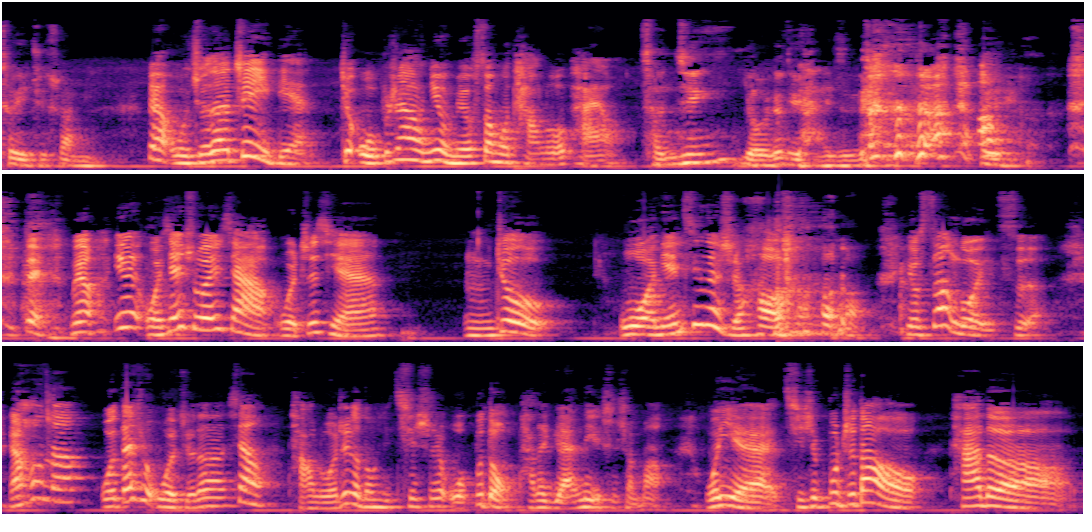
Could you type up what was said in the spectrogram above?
特意去算命。对啊，我觉得这一点，就我不知道你有没有算过塔罗牌哦？曾经有一个女孩子，哦 对，没有，因为我先说一下，我之前，嗯，就我年轻的时候 有算过一次，然后呢，我但是我觉得像塔罗这个东西，其实我不懂它的原理是什么，我也其实不知道它的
